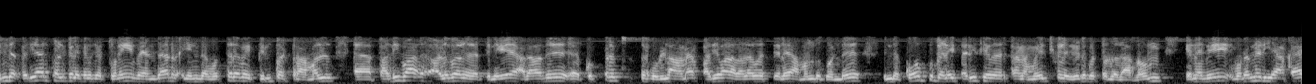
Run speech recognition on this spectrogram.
இந்த பெரியார் பல்கலைக்கழக துணைவேந்தர் இந்த உத்தரவை பின்பற்றாமல் பதிவாளர் அலுவலகத்திலேயே அதாவது குற்றச்சாட்டுக்கு உள்ளான பதிவாளர் அலுவலகத்திலே அமர்ந்து கொண்டு இந்த கோப்புகளை சரி செய்வதற்கான முயற்சிகளில் ஈடுபட்டுள்ளதாகவும் எனவே உடனடியாக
